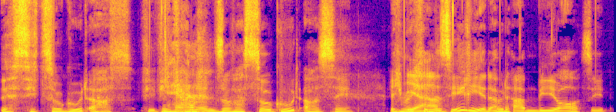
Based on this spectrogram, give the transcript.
es, sieht so gut aus. Wie, wie ja. kann denn sowas so gut aussehen? Ich möchte ja. eine Serie damit haben, wie die aussieht.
